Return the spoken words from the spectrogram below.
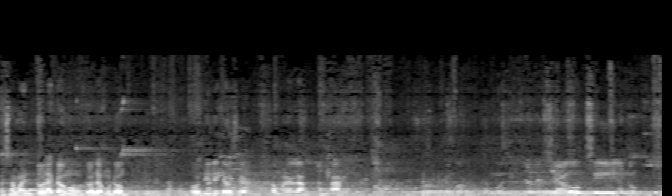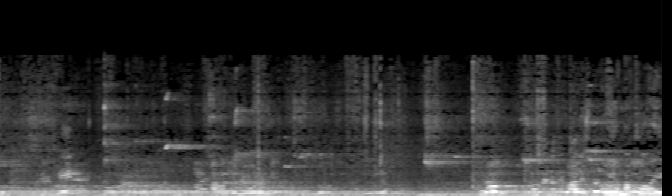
Masa main dua lek dong, dua lek mau dong. Oh, dilek dong saya. Kamu lang. à si ano? Oh. Awan to luran. Kuya Makoy.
